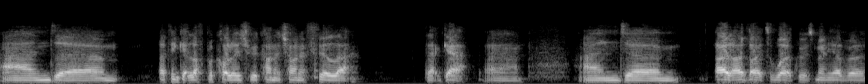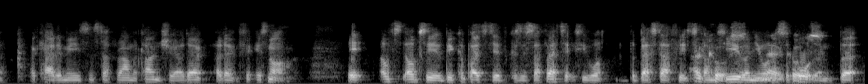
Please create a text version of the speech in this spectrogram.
And um, I think at Loughborough College we're kind of trying to fill that that gap. Um, and um, I'd, I'd, like to work with as many other academies and stuff around the country. I don't I don't think it's not. It obviously it would be competitive because it's athletics. You want the best athletes to of come course. to you and you want no, to support them. But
